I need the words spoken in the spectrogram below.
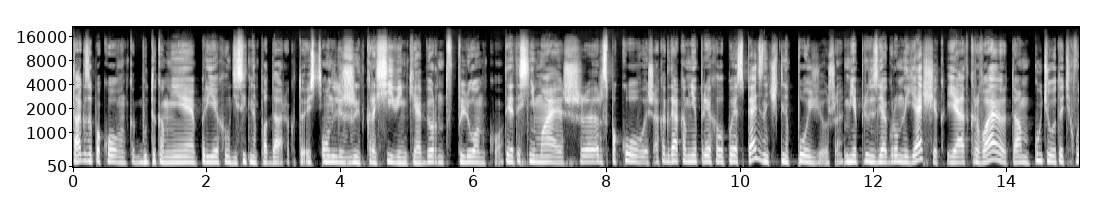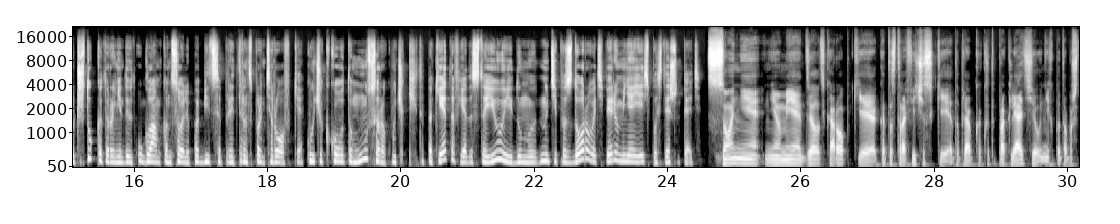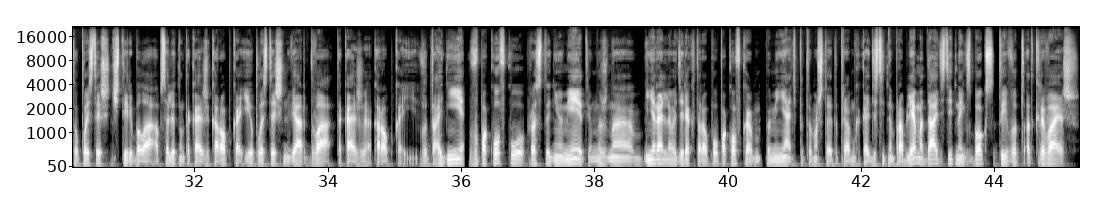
так запакован, как будто ко мне приехал действительно подарок. То есть он лежит красивенький, обернут в пленку. Ты это снимаешь, э, распаковываешь. А когда ко мне приехал PS5, значительно позже уже, мне привезли огромный ящик, я открываю, там куча вот этих вот штук, которые не дают углам консоли побиться при транспортировке. Куча какого-то мусора, куча каких-то пакетов. Я достаю и думаю, ну типа здорово, теперь у меня есть PlayStation 5. Sony не умеет делать коробки катастрофические. Это прям какое-то проклятие у них, потому что у PlayStation 4 была абсолютно такая же коробка, и у PlayStation VR 2 такая же коробка. И вот они в упаковку просто не умеют, им нужно генерального директора по упаковкам поменять, потому что это прям какая действительно проблема. Да, действительно, Xbox, ты вот открываешь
